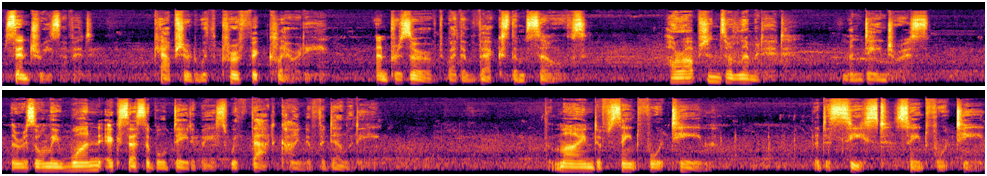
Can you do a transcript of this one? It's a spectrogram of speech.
centuries of it, captured with perfect clarity and preserved by the Vex themselves. Our options are limited and dangerous. There is only one accessible database with that kind of fidelity. The mind of Saint 14, the deceased Saint 14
